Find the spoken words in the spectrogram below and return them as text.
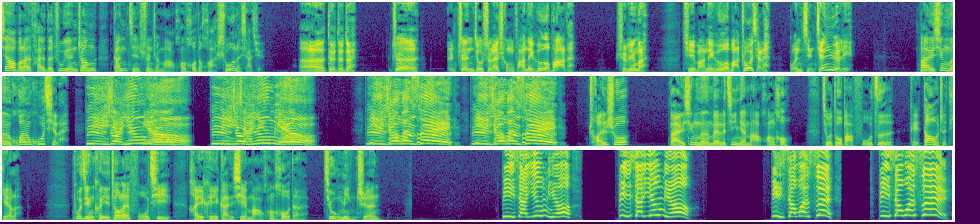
下不来台的朱元璋赶紧顺着马皇后的话说了下去：“啊，对对对，朕，朕就是来惩罚那个恶霸的。士兵们，去把那个恶霸捉起来，关进监狱里。”百姓们欢呼起来：“陛下英明！陛下英明！陛下万岁！陛下万岁！”传说，百姓们为了纪念马皇后，就都把福字。给倒着贴了，不仅可以招来福气，还可以感谢马皇后的救命之恩。陛下英明，陛下英明，陛下万岁，陛下万岁。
